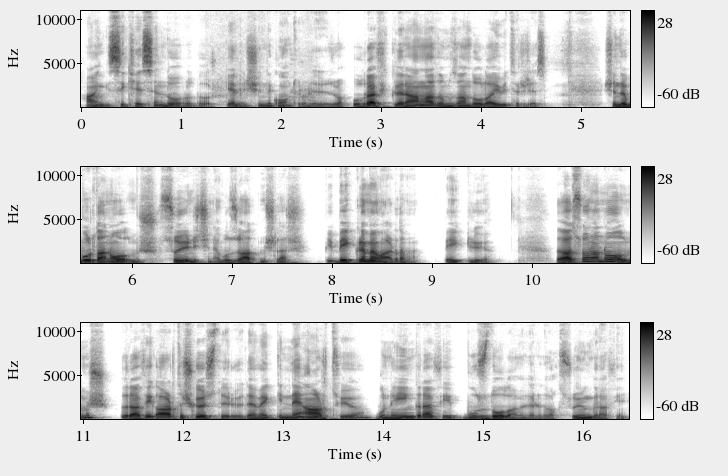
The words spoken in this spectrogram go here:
hangisi kesin doğrudur? Gelin şimdi kontrol ediyoruz. Bak bu grafikleri anladığımız anda olayı bitireceğiz. Şimdi burada ne olmuş? Suyun içine buzu atmışlar. Bir bekleme var değil mi? Bekliyor. Daha sonra ne olmuş? Grafik artış gösteriyor. Demek ki ne artıyor? Bu neyin grafiği? Buz da olabilirdi. Bak suyun grafiği.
